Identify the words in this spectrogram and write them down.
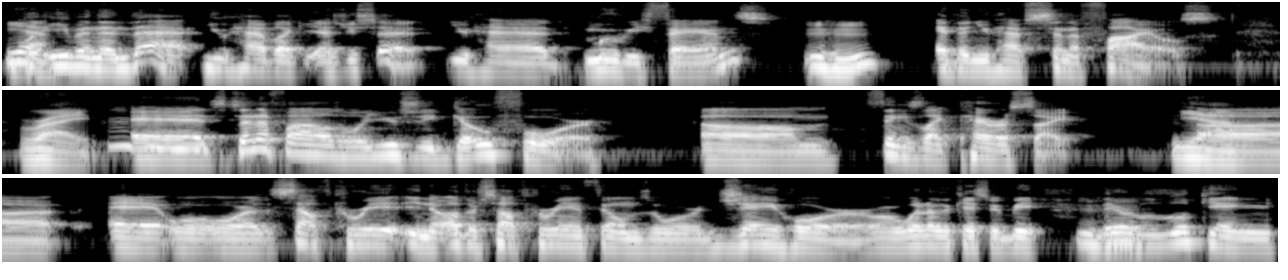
Yeah, But even in that, you have like as you said, you had movie fans, hmm and then you have cinephiles. right, Mhm. And cinephiles will usually go for um, things like Parasite. yeah, uh, eh, or, or the South Korea, you know, other South Korean films or J horror or whatever the case may be. Mhm. They're looking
